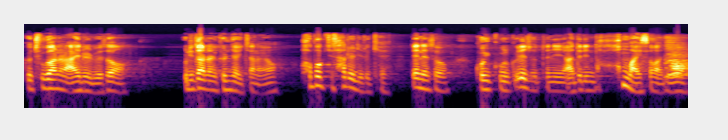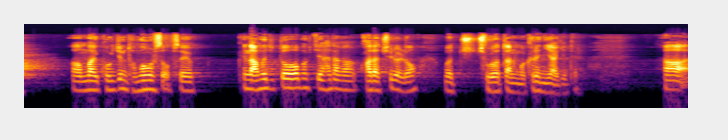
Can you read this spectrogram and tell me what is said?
그 주관하는 아이를 위해서 우리나라는 그런 이야기 있잖아요. 허벅지 살을 이렇게 떼내서 고깃국을 끓여줬더니 아들이 너무 맛있어가지고 엄마 고기 좀 더 먹을 수 없어요. 그 나머지 또 허벅지 하다가 과다출혈로 뭐 죽었다는 뭐 그런 이야기들. 아,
